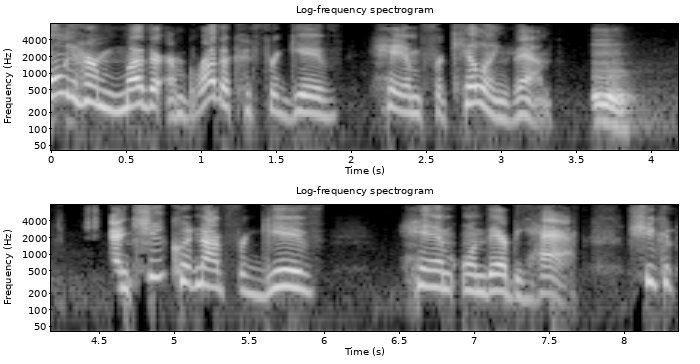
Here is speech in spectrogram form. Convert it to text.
only her mother and brother could forgive him for killing them Mm. And she could not forgive him on their behalf. She could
